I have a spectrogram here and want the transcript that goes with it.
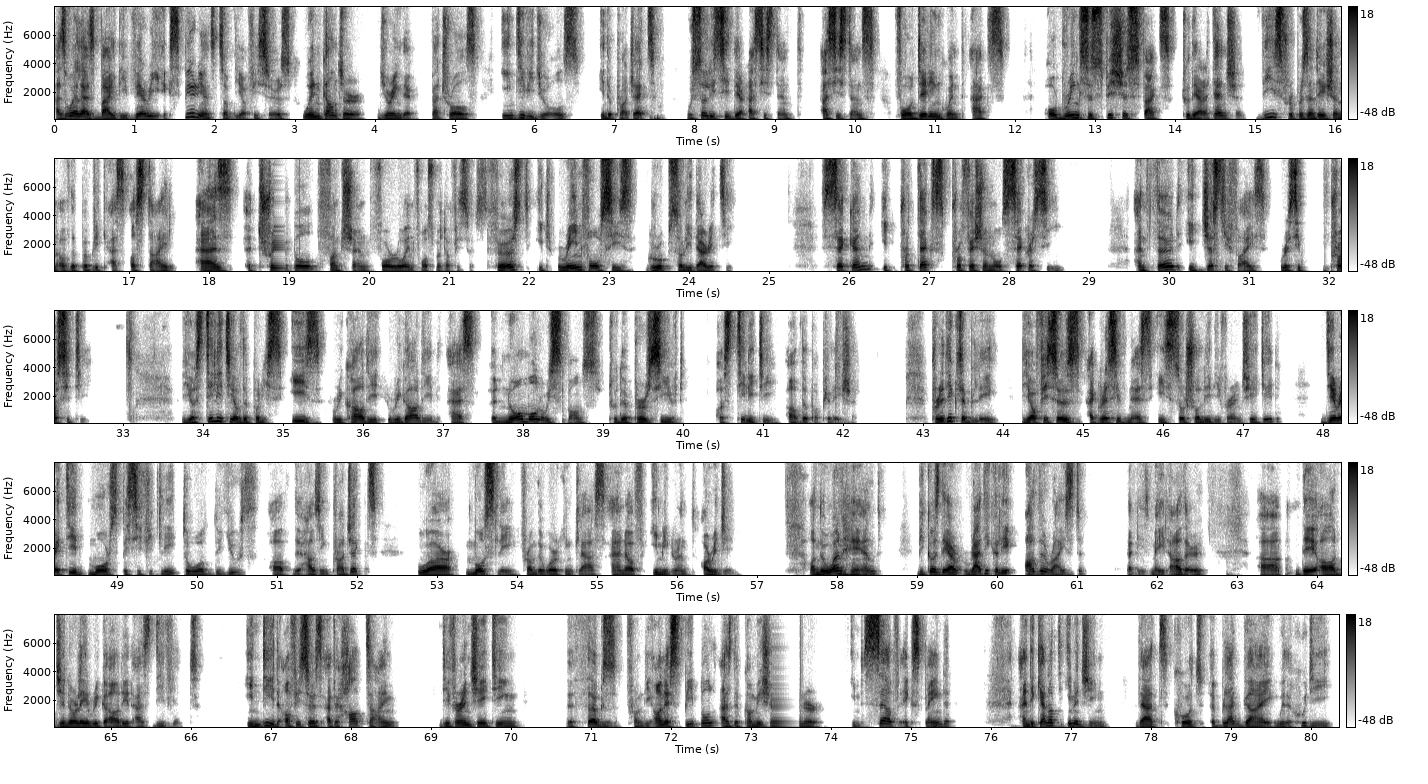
as well as by the very experience of the officers who encounter during their patrols individuals in the project who solicit their assistant, assistance for delinquent acts or bring suspicious facts to their attention. This representation of the public as hostile has a triple function for law enforcement officers. First, it reinforces group solidarity. Second, it protects professional secrecy. And third, it justifies reciprocity. The hostility of the police is regarded, regarded as a normal response to the perceived hostility of the population. Predictably, the officer's aggressiveness is socially differentiated, directed more specifically toward the youth of the housing projects, who are mostly from the working class and of immigrant origin. On the one hand, because they are radically otherized, that is, made other, uh, they are generally regarded as deviant. Indeed, officers have a hard time differentiating the thugs from the honest people, as the commissioner himself explained. And they cannot imagine that, quote, a black guy with a hoodie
